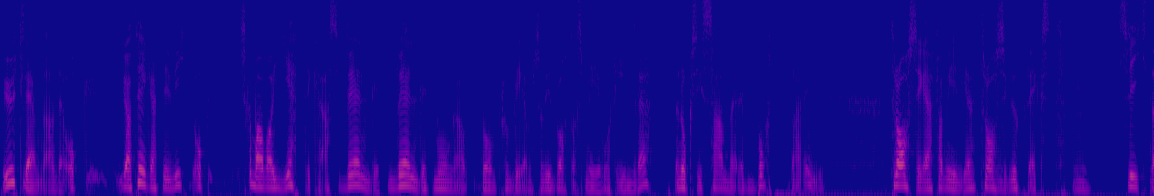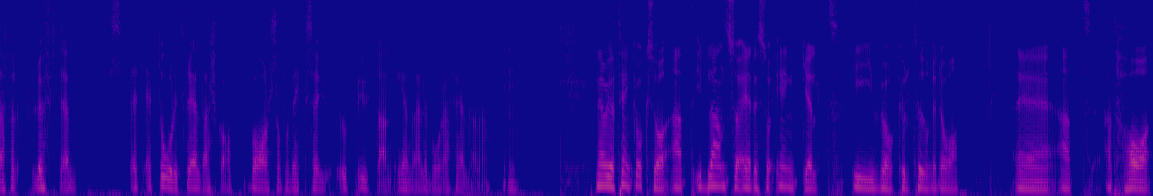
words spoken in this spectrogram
utlämnande. Och jag tänker att det är viktigt. Och ska man vara jättekrass, väldigt, väldigt många av de problem som vi brottas med i vårt inre, men också i samhället, bottnar i trasiga familjer, trasig mm. uppväxt, mm. svikna för, för löften, ett, ett, dåligt föräldraskap, barn som får växa upp utan ena eller båda föräldrarna. Mm. Nej, och jag tänker också att ibland så är det så enkelt i vår kultur idag eh, att, att ha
